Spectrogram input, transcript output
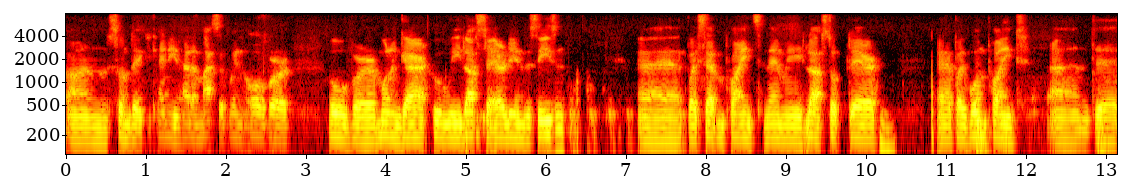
on Sunday. Kilkenny had a massive win over over Mullingar, who we lost to early in the season uh, by seven points, and then we lost up there uh, by one point, and uh,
